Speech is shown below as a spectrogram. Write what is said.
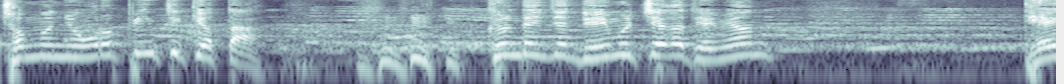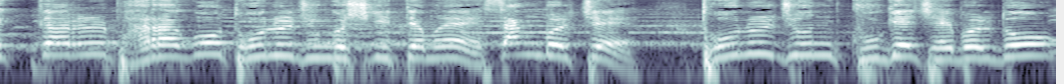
전문용어로 삥 뜯겼다. 그런데 이제 뇌물죄가 되면 대가를 바라고 돈을 준 것이기 때문에 쌍벌죄, 돈을 준 국의 재벌도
